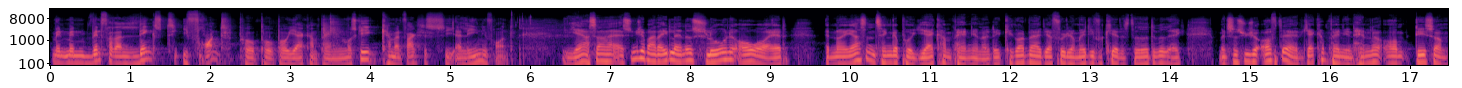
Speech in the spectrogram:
men, men Venstre der er længst i front på, på, på ja-kampagnen. Måske kan man faktisk sige alene i front. Ja, så synes jeg bare, der er et eller andet slående over, at at når jeg sådan tænker på ja-kampagnen, og det kan godt være, at jeg følger med de forkerte steder, det ved jeg ikke, men så synes jeg ofte, at ja-kampagnen handler om det, som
